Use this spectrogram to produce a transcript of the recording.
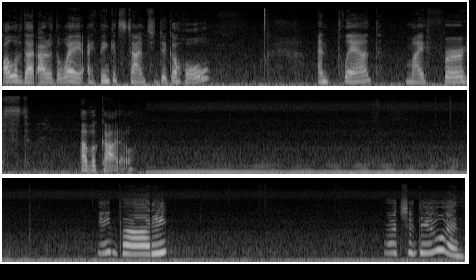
all of that out of the way, I think it's time to dig a hole and plant my first avocado. Hey, buddy. What you doing?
